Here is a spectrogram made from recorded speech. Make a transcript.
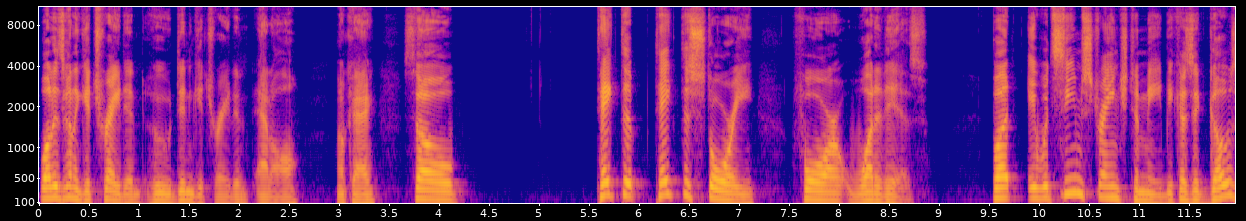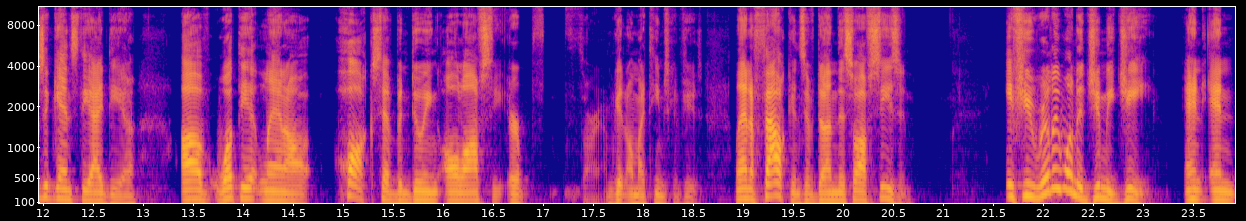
well, he's going to get traded. Who didn't get traded at all? Okay, so take the take the story for what it is. But it would seem strange to me because it goes against the idea of what the Atlanta Hawks have been doing all offseason. Or, sorry, I'm getting all my teams confused. Atlanta Falcons have done this offseason. If you really wanted Jimmy G, and and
